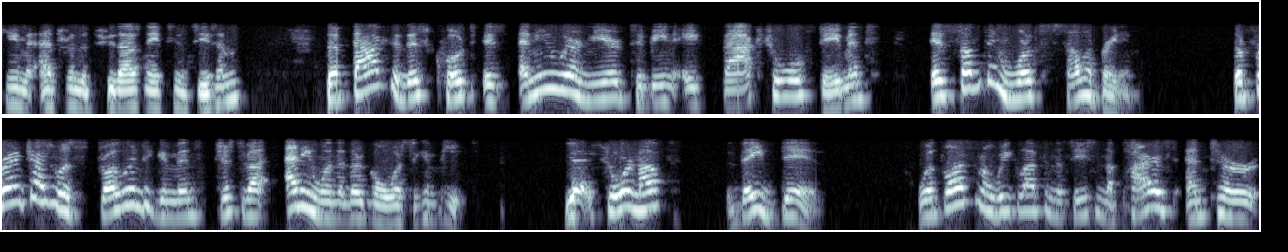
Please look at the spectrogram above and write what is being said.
team entering the 2018 season, the fact that this quote is anywhere near to being a factual statement is something worth celebrating. The franchise was struggling to convince just about anyone that their goal was to compete. Yet, sure enough, they did. With less than a week left in the season, the Pirates enter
